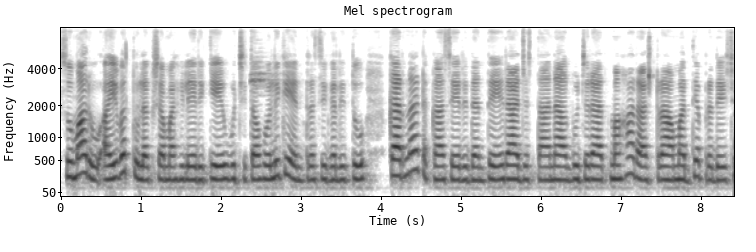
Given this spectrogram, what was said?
ಸುಮಾರು ಐವತ್ತು ಲಕ್ಷ ಮಹಿಳೆಯರಿಗೆ ಉಚಿತ ಹೊಲಿಗೆ ಯಂತ್ರ ಸಿಗಲಿದ್ದು, ಕರ್ನಾಟಕ ಸೇರಿದಂತೆ ರಾಜಸ್ಥಾನ, ಗುಜರಾತ್, ಮಹಾರಾಷ್ಟ್ರ, ಮಧ್ಯಪ್ರದೇಶ,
